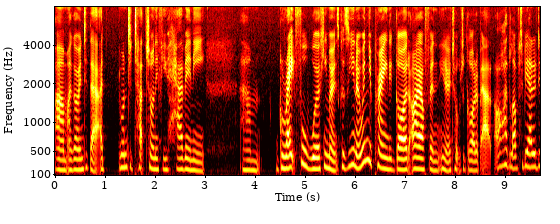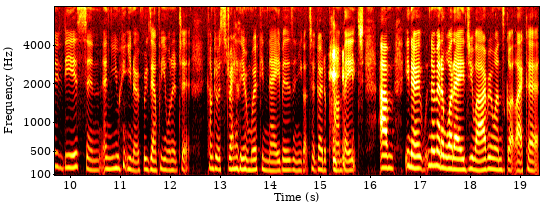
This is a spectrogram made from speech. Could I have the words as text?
um, I go into that, I want to touch on if you have any um, grateful working moments because you know when you're praying to God I often you know talk to God about oh I'd love to be able to do this and and you you know for example you wanted to come to Australia and work in Neighbours and you got to go to Palm Beach um you know no matter what age you are everyone's got like a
